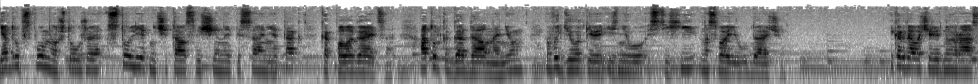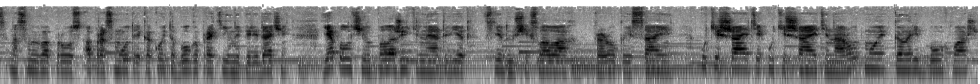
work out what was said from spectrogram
Я вдруг вспомнил, что уже сто лет не читал священное писание так, как полагается, а только гадал на нем, выдергивая из него стихи на свою удачу. И когда в очередной раз на свой вопрос о просмотре какой-то богопротивной передачи я получил положительный ответ в следующих словах пророка Исаии «Утешайте, утешайте народ мой, говорит Бог ваш»,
